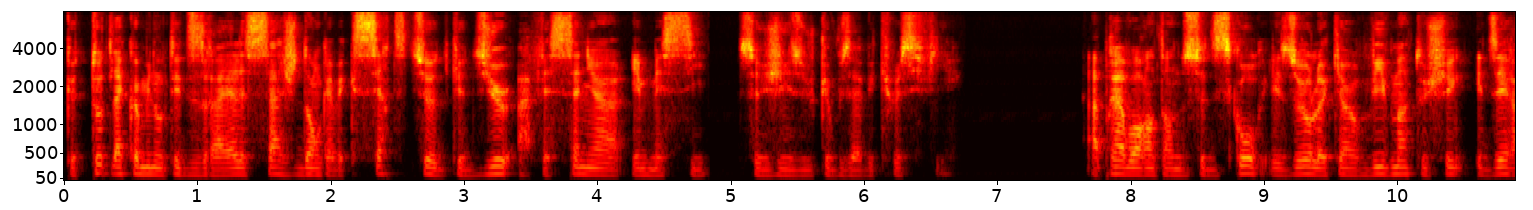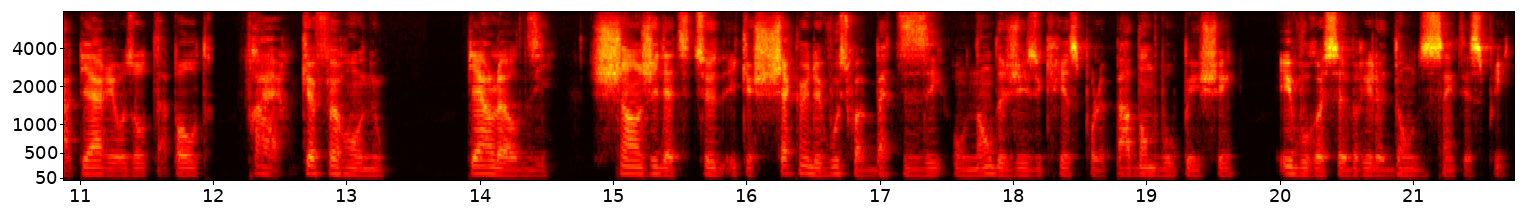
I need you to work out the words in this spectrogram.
Que toute la communauté d'Israël sache donc avec certitude que Dieu a fait Seigneur et Messie ce Jésus que vous avez crucifié. Après avoir entendu ce discours, ils eurent le cœur vivement touché et dirent à Pierre et aux autres apôtres, Frères, que ferons-nous? Pierre leur dit, changez d'attitude et que chacun de vous soit baptisé au nom de Jésus-Christ pour le pardon de vos péchés, et vous recevrez le don du Saint-Esprit.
